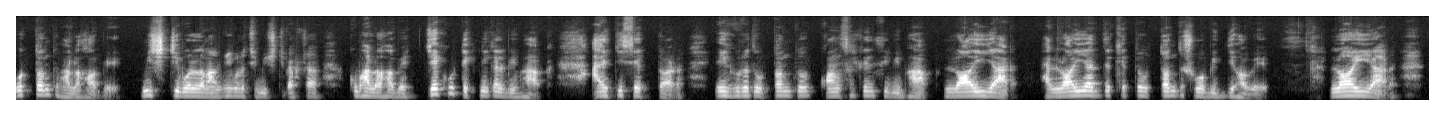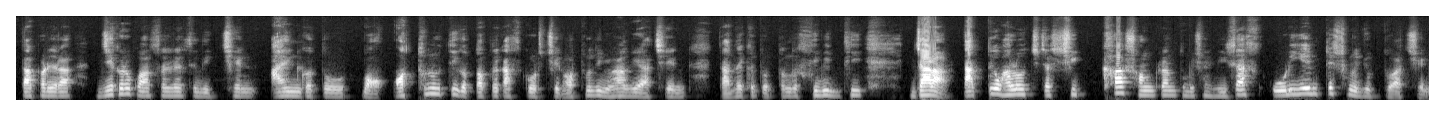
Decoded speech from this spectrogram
অত্যন্ত ভালো হবে। মিষ্টি বললাম, আগে বলেছি মিষ্টি ব্যবসা খুব ভালো হবে। যে কোনো টেকনিক্যাল বিভাগ আইটি সেক্টর এইগুলোতে অত্যন্ত কনসালটেন্সি বিভাগ লয়ার হ্যাঁ লয়ারদের ক্ষেত্রে অত্যন্ত শুভবৃদ্ধি হবে। লয়ার তারপরে যারা যে কোনো কনসালটেন্সি দিচ্ছেন, আইনগত বা অর্থনৈতিক দপ্তরে কাজ করছেন, অর্থনৈতিক বিভাগে আছেন, তাদের ক্ষেত্রে অত্যন্ত শ্রীবৃদ্ধি যারা, তার থেকেও ভালো হচ্ছে যারা শিক্ষা সংক্রান্ত বিষয়ে রিসার্চ ওরিয়েন্টের সঙ্গে যুক্ত আছেন।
